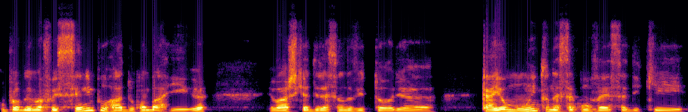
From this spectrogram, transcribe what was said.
O problema foi sendo empurrado com a barriga. Eu acho que a direção do Vitória caiu muito nessa conversa de que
